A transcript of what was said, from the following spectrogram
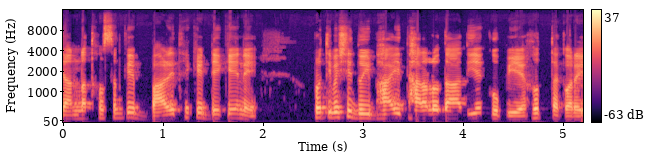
জান্নাত হোসেনকে বাড়ি থেকে ডেকে এনে প্রতিবেশী দুই ভাই ধারালো দা দিয়ে কুপিয়ে হত্যা করে।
